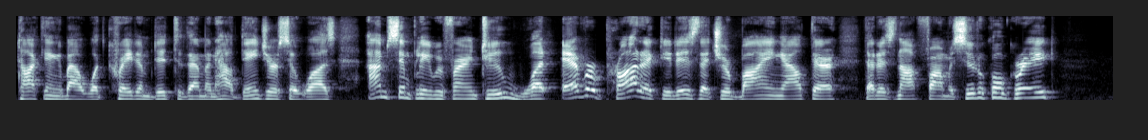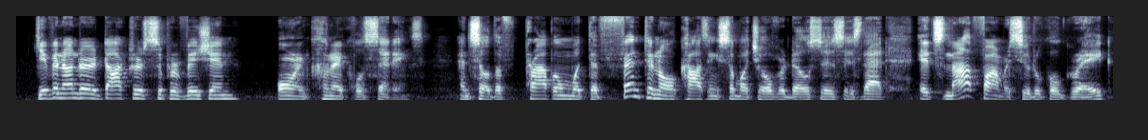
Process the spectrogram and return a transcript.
talking about what kratom did to them and how dangerous it was. I'm simply referring to whatever product it is that you're buying out there that is not pharmaceutical grade, given under a doctor's supervision, or in clinical settings. And so the problem with the fentanyl causing so much overdoses is that it's not pharmaceutical grade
